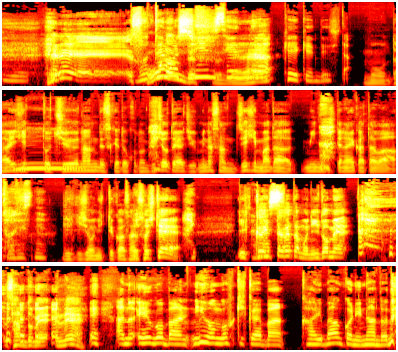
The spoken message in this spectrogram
ていうへえとても新鮮な経験でした。もう大ヒット中なんですけど、この美女と野獣、皆さんぜひまだ見に行ってない方はそうですね。劇場に行ってください。そしてはい、一回行った方も二度目、三度目ね。え、あの、英語版、日本語吹き替え版、代わり番号に何度で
